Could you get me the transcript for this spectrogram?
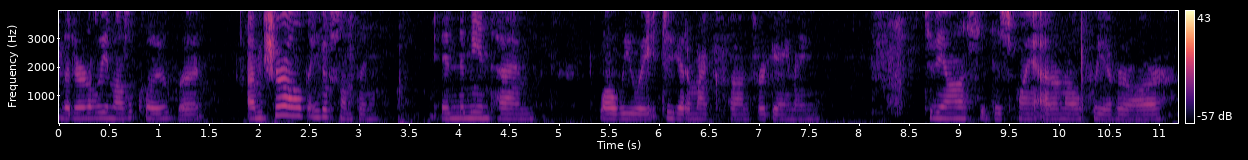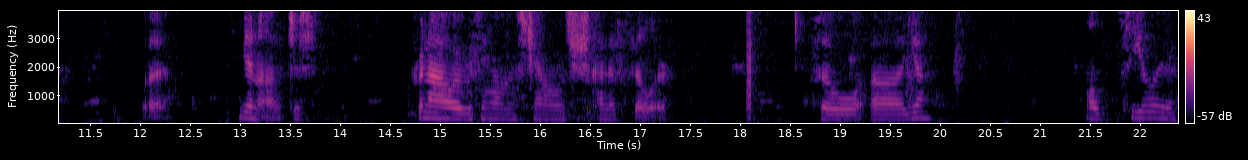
Literally not a clue, but I'm sure I'll think of something. In the meantime, while we wait to get a microphone for gaming. To be honest, at this point, I don't know if we ever are. But, you know, just for now, everything on this channel is just kind of filler. So, uh, yeah. I'll see you later.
